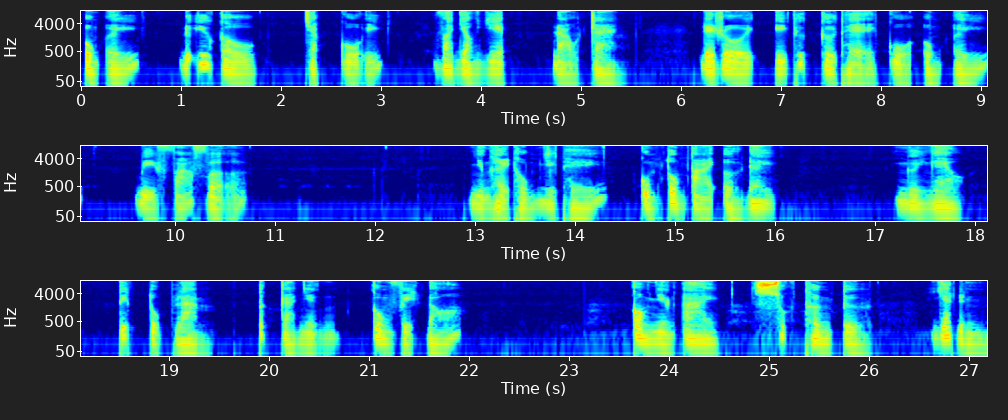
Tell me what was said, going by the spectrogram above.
ông ấy được yêu cầu chặt củi và dọn dẹp đạo tràng để rồi ý thức cơ thể của ông ấy bị phá vỡ. Những hệ thống như thế cũng tồn tại ở đây. Người nghèo tiếp tục làm tất cả những công việc đó. Còn những ai xuất thân từ gia đình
